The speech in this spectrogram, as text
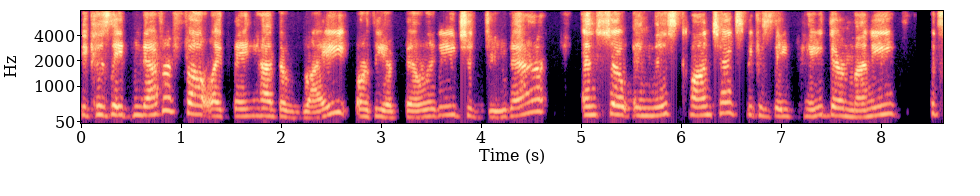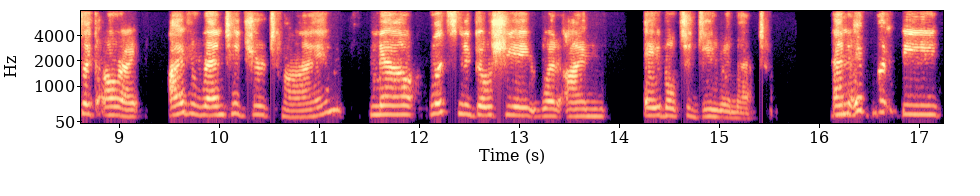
because they'd never felt like they had the right or the ability to do that. And so, in this context, because they paid their money, it's like, all right, I've rented your time. Now let's negotiate what I'm able to do in that time. And mm-hmm. it might be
